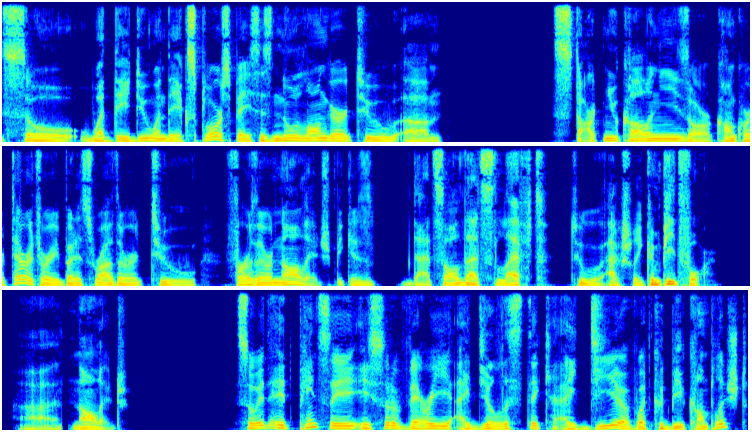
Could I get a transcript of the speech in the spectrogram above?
so what they do when they explore space is no longer to um, start new colonies or conquer territory, but it's rather to further knowledge because that's all that's left to actually compete for uh, knowledge. So it, it paints a, a sort of very idealistic idea of what could be accomplished.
